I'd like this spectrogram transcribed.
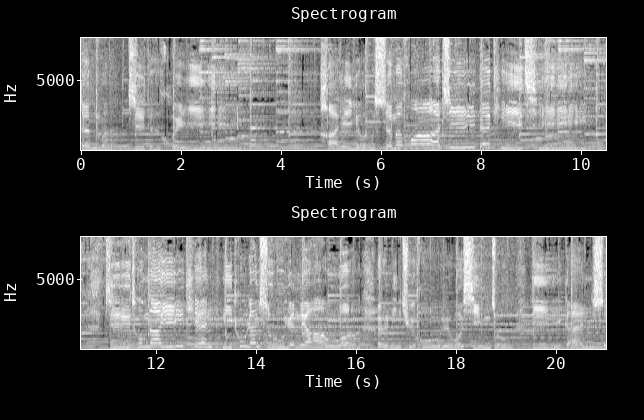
什么值得回忆？还有什么话值得提起？自从那一天，你突然疏远了我，而你却忽略我心中的感受。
